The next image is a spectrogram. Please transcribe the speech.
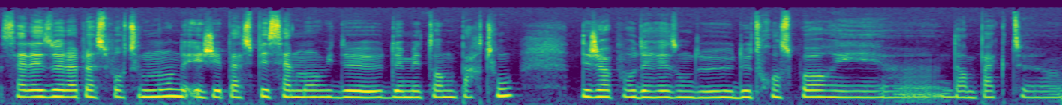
ça laisse de la place pour tout le monde et j'ai pas spécialement envie de, m'étendre partout. Déjà pour des raisons de, transport et euh, d'impact, euh,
